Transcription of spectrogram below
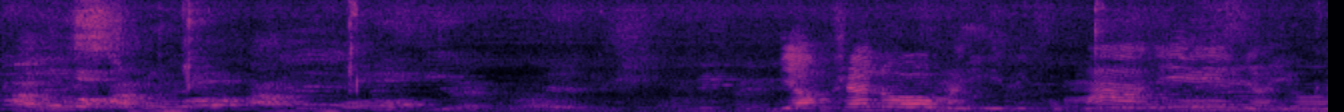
Amo mo, amo mo, amo mo. Di ako masyado mahilig kumain. Ngayon.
